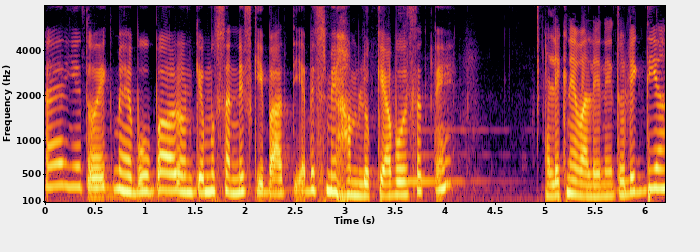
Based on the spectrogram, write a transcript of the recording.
خیر، یہ تو ایک محبوبہ اور ان کے مصنف کی بات تھی، اب اس میں ہم لوگ کیا بول سکتے ہیں؟ لکھنے والے نے تو لکھ دیا۔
